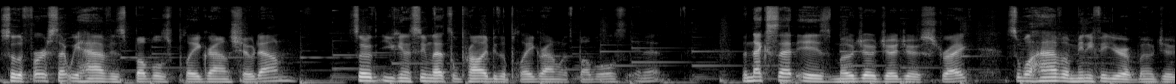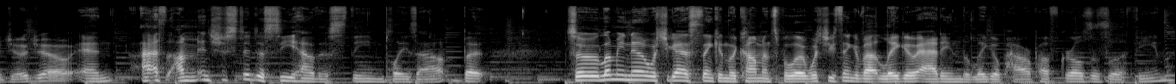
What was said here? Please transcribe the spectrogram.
So the first set we have is Bubbles Playground Showdown. So you can assume that will probably be the playground with Bubbles in it. The next set is Mojo Jojo Strike. So we'll have a minifigure of Mojo Jojo, and I am interested to see how this theme plays out. But so let me know what you guys think in the comments below. What you think about Lego adding the Lego Powerpuff Girls as a theme.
